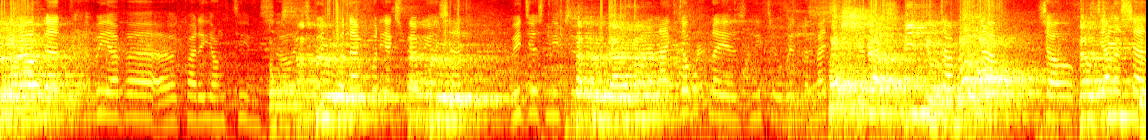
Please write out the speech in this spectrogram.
We know that we have a, a quite a young team, so it's good for them for the experience. And we just need to, uh, like double players, need to win the match. Tough enough. So, as Jelle said,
